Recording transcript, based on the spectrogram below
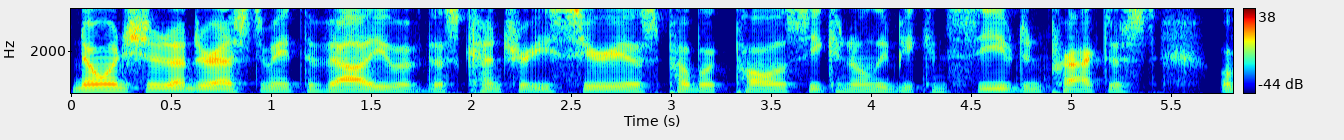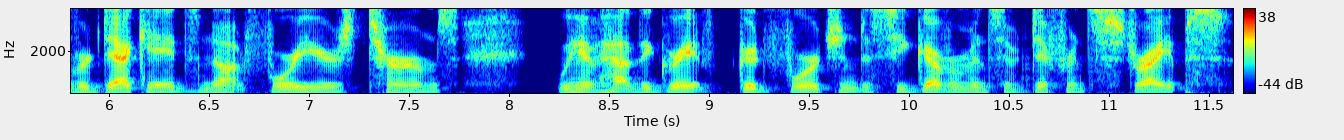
No one should underestimate the value of this country. Serious public policy can only be conceived and practiced over decades, not four years terms. We have had the great good fortune to see governments of different stripes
